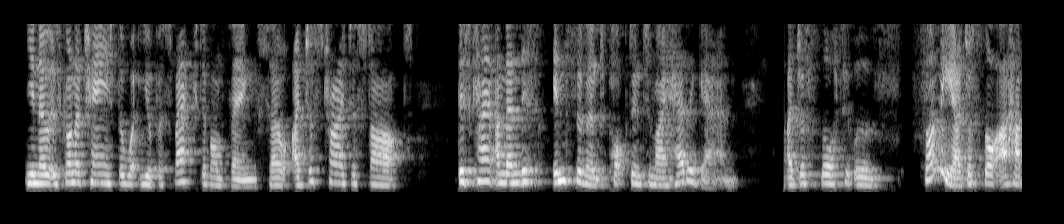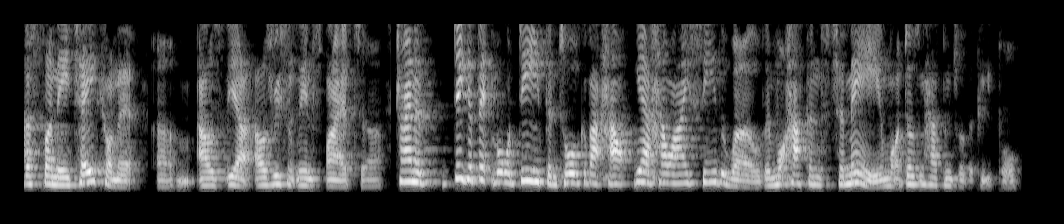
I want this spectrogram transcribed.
you know, it's going to change the your perspective on things. So I just try to start this kind, and then this incident popped into my head again. I just thought it was funny. I just thought I had a funny take on it. Um, I was, yeah, I was recently inspired to trying to dig a bit more deep and talk about how, yeah, how I see the world and what happens to me and what doesn't happen to other people.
